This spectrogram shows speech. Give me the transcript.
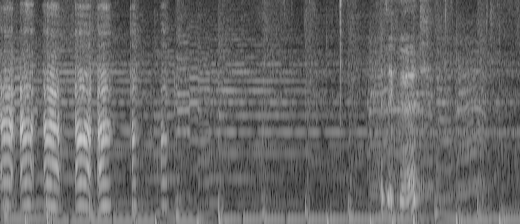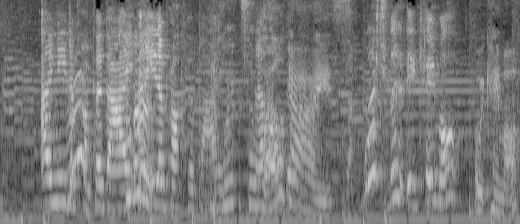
Uh, uh, uh. Is it good? I need a proper bite. I need a proper That It worked so well, it. guys. What? It came off. Oh, it came off.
